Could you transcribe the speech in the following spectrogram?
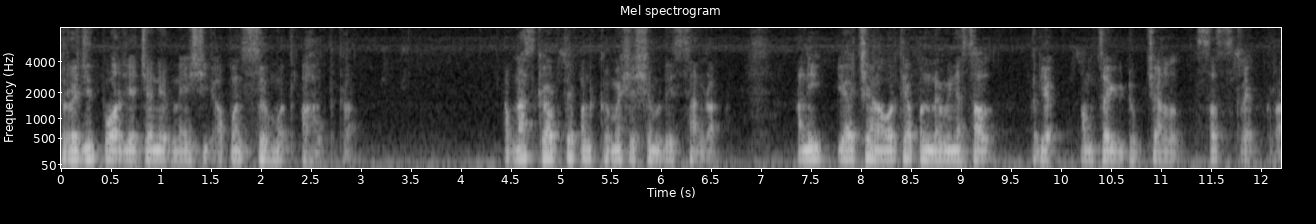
तर अजित पवार याच्या निर्णयाशी आपण सहमत आहात का? आपणास काय वाटते आपण कमेंट सेक्शनमध्ये सांगा. आणि या चॅनलवरती आपण नवीन असाल तर या आमचा यूट्यूब चॅनल सबस्क्राईब करा.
